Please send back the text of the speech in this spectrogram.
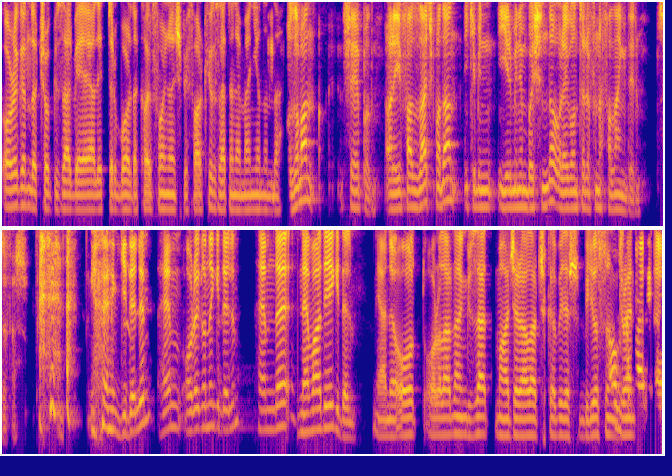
Oregon da çok güzel bir eyalettir bu arada. Kaliforniya'nın hiçbir farkı yok zaten hemen yanında. O zaman şey yapalım. Arayı fazla açmadan 2020'nin başında Oregon tarafına falan gidelim bu sefer. gidelim. Hem Oregon'a gidelim hem de Nevada'ya gidelim. Yani o oralardan güzel maceralar çıkabilir. Biliyorsun bu, Grant... sefer,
